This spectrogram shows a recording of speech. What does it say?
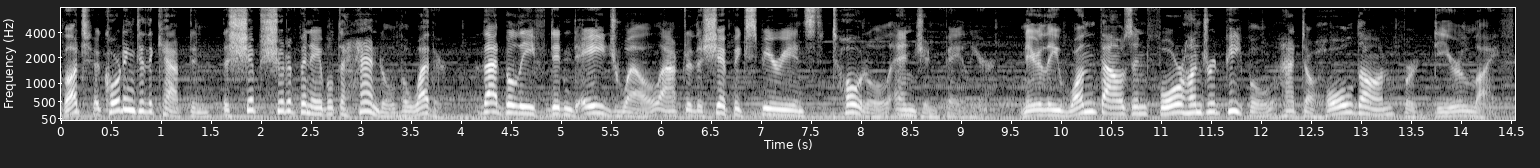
But according to the captain, the ship should have been able to handle the weather. That belief didn't age well after the ship experienced total engine failure. Nearly 1,400 people had to hold on for dear life.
